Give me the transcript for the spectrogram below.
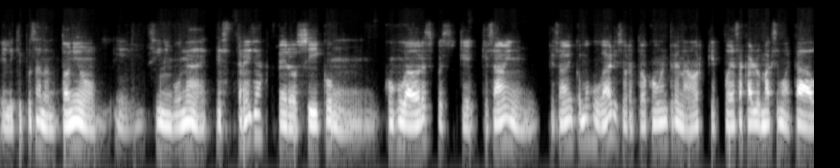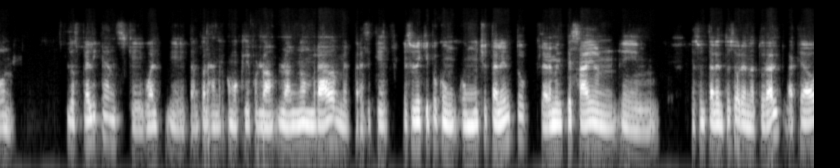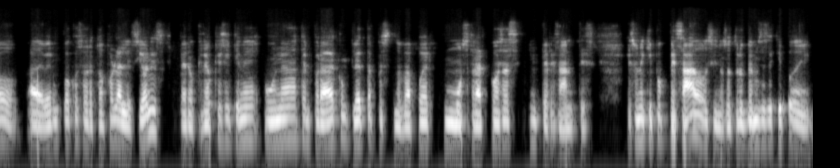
El equipo San Antonio eh, sin ninguna estrella, pero sí con, con jugadores pues, que, que, saben, que saben cómo jugar y sobre todo con un entrenador que puede sacar lo máximo de cada uno los Pelicans, que igual eh, tanto Alejandro como Clifford lo han, lo han, nombrado, me parece que es un equipo con, con mucho talento. Claramente Zion eh, es un talento sobrenatural, ha quedado a deber un poco, sobre todo por las lesiones, pero creo que si tiene una temporada completa, pues nos va a poder mostrar cosas interesantes. Es un equipo pesado, si nosotros vemos ese equipo de,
